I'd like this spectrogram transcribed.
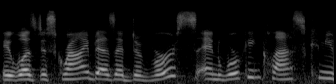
It was described as a diverse and working class community.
